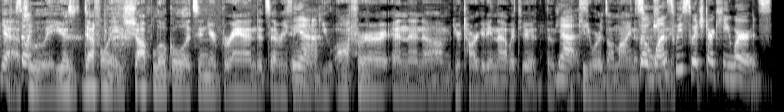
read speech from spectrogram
Yeah, absolutely. So, you guys definitely shop local. It's in your brand. It's everything yeah. you offer, and then um, you're targeting that with your the, yes. keywords online. So once we switched our keywords,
